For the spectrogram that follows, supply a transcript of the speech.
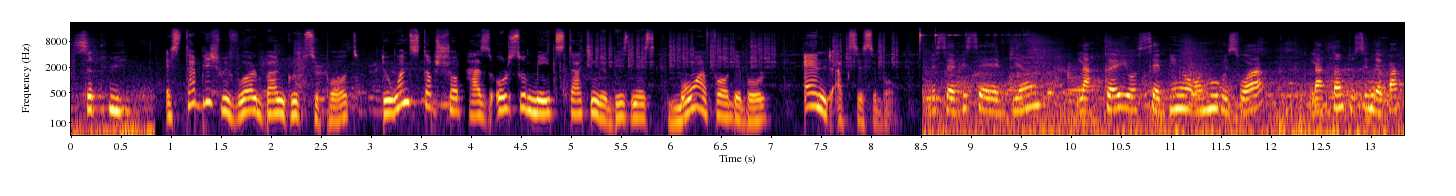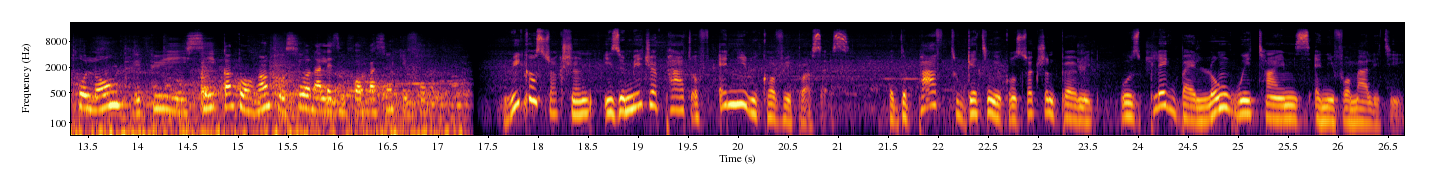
circuit. Established with World Bank Group support, the One Stop Shop has also made starting a business more affordable and accessible. Le service est bien, l'accueil c'est bien, on nous reçoit, l'attente aussi n'est pas trop longue et puis ici, quand on rentre aussi, on a les informations qu'il faut. Reconstruction is a major part of any recovery process, but the path to getting a construction permit was plagued by long wait times and informality.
